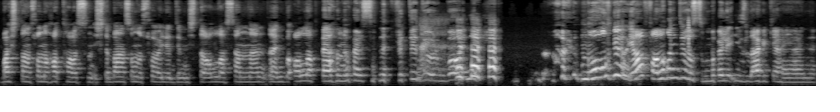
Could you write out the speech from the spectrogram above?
baştan sona hatasın işte ben sana söyledim işte Allah senden hani Allah beyanı versin nefret ediyorum bu anne. ne oluyor ya falan diyorsun böyle izlerken yani.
